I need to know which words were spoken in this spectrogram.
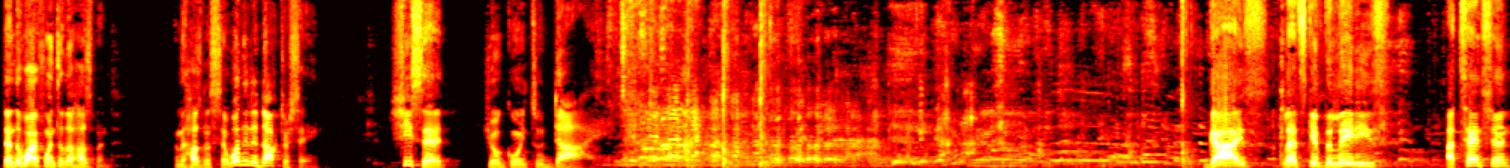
Then the wife went to the husband. And the husband said, What did the doctor say? She said, You're going to die. Guys, let's give the ladies attention,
